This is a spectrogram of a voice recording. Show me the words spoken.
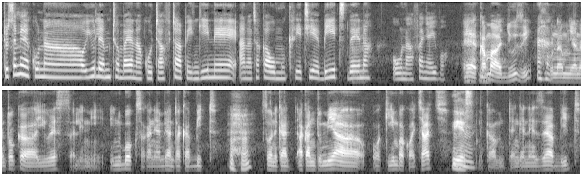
tuseme kuna yule mtu ambaye anakutafuta pengine anataka umcreatie beat then mm. unafanya hivyo. Eh, kama mm. juzi kuna mwenye anatoka us alini inbox akaniambia nataka beat. Uh-huh. so nika, akanitumia wakiimba kwa church. Yes. nikamtengenezea beat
